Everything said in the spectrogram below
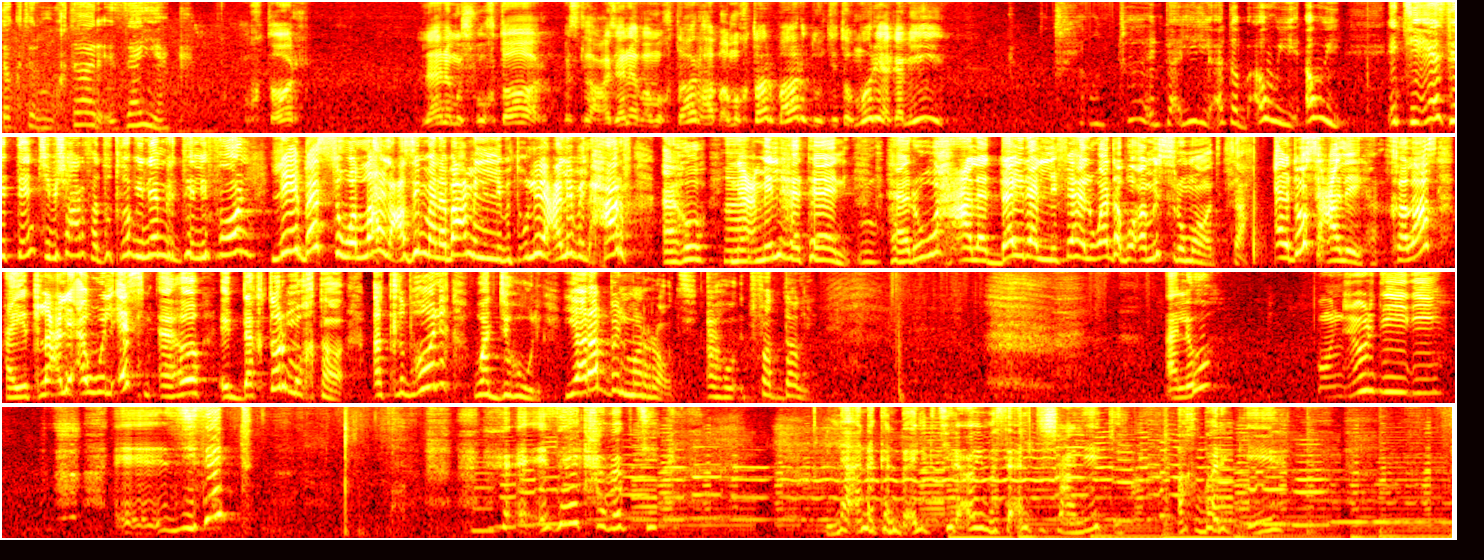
دكتور مختار إزيك؟ مختار؟ لا أنا مش مختار بس لو عايزاني أبقى مختار هبقى مختار برضه. انت تأمري يا جميل. انت أنت قليل الأدب قوي قوي انت إيه يا ست؟ انت مش عارفة تطلبي نمره تليفون؟ ليه بس؟ والله العظيم ما أنا بعمل اللي بتقولي لي عليه بالحرف. اهو نعملها تاني. هروح على الدايرة اللي فيها الواد ابو قميص رمادي صح. ادوس عليها. خلاص؟ هيطلع لي اول اسم. اهو الدكتور مختار. اطلبهولك واديهولك يا رب المره دي اهو اتفضلي. ألو؟ بونجور ديدي. زيزات آه، ازيك حبيبتي؟ لا أنا كان بقالي كتير قوي ما سألتش عليكي. أخبارك إيه؟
